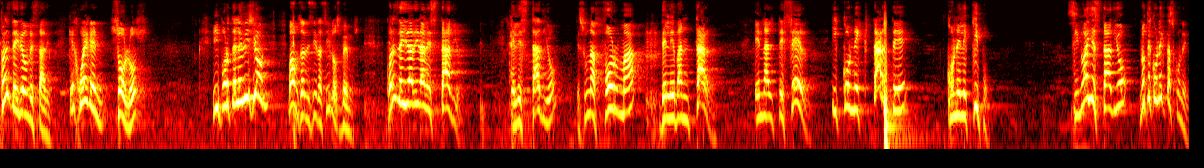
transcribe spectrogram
¿Cuál es la idea de un estadio? Que jueguen solos y por televisión, vamos a decir así, los vemos. ¿Cuál es la idea de ir al estadio? El estadio es una forma de levantar, enaltecer y conectarte con el equipo. Si no hay estadio, no te conectas con él.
